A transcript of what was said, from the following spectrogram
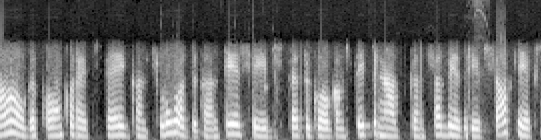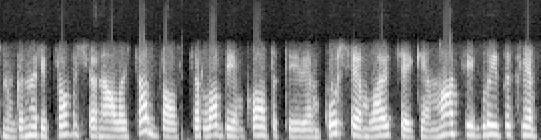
alga konkurētspēja, gan slodze, gan tiesības pedagogam stiprināt, gan sabiedrības attieksme, gan arī profesionālais atbalsts ar labiem kvalitatīviem kursiem, laicīgiem mācību līdzekļiem,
